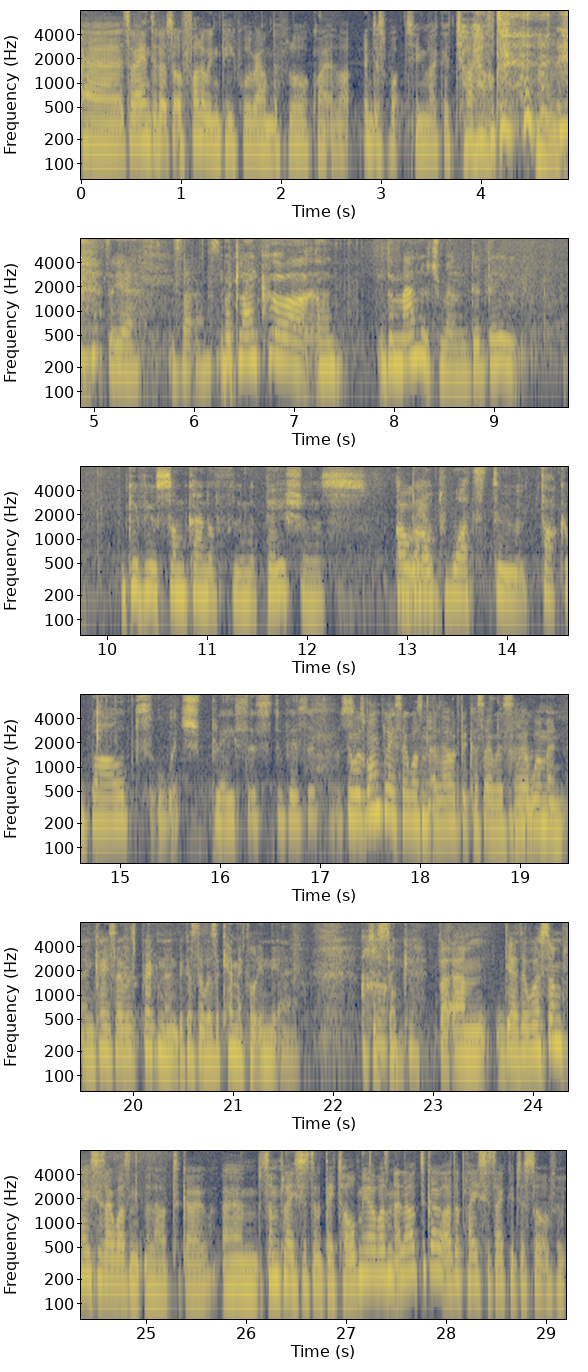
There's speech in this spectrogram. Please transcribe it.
uh, so I ended up sort of following people around the floor quite a lot and just watching like a child. so yeah, is that answer? But like uh, uh, the management, did they give you some kind of limitations Oh, yeah. about what to talk about, which places to visit? There was one place I wasn't allowed because I was a woman, in case I was pregnant because there was a chemical in the air. Just Uh-huh, okay. But um, yeah, there were some places I wasn't allowed to go. Um, some places that they told me I wasn't allowed to go. Other places I could just sort of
